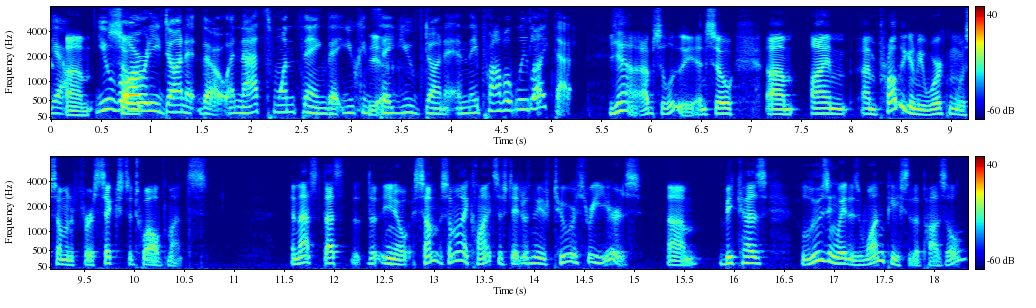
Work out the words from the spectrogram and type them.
Yeah, Um, you've so- already done it though, and that's one thing that you can Yeah. say you've done it, and they probably like that. Yeah, absolutely. And so um, I'm I'm probably going to be working with someone for six to 12 months. And that's that's the, the, you know some some of my clients have stayed with me for two or three years um, because losing weight is one piece of the puzzle,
